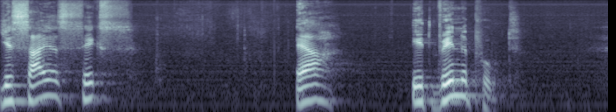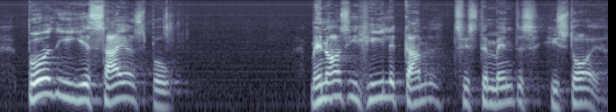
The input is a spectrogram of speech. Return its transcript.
Jesajas 6 er et vendepunkt, både i Jesajas bog, men også i hele Gamle Testamentets historie.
